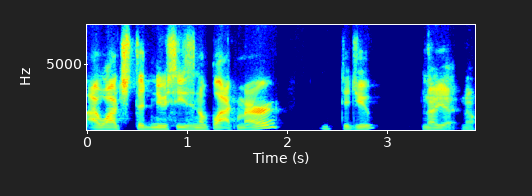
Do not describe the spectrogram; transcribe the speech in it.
I watched the new season of Black Mirror. Did you? Not yet. No.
